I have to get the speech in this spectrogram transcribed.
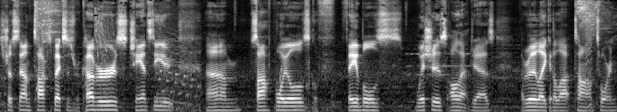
Shuts down Toxapex's Recovers, Chansey, um, Soft Boils, Fables, Wishes, all that jazz. I really like it a lot. Taunt, Torn.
